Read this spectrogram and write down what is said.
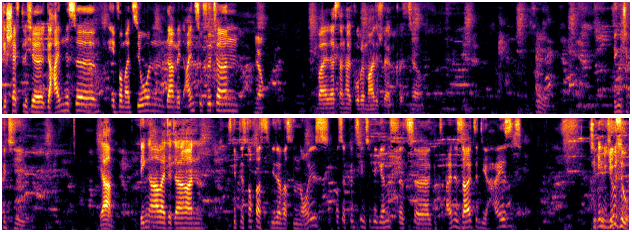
geschäftliche Geheimnisse, Informationen damit einzufüttern, Ja. weil das dann halt problematisch werden könnte. Ja. Okay. Bing GPT. Ja, Bing arbeitet daran. Es gibt jetzt noch was, wieder was Neues aus der künstlichen Intelligenz. Jetzt äh, gibt es eine Seite, die heißt Nimm Yuzu.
